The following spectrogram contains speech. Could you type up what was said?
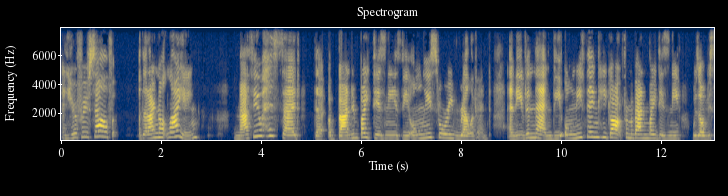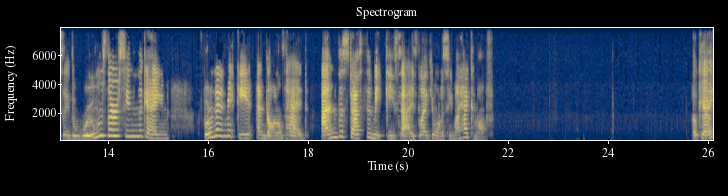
and hear for yourself that I'm not lying. Matthew has said that Abandoned by Disney is the only story relevant, and even then, the only thing he got from Abandoned by Disney was obviously the rooms that are seen in the game, Ferdinand Mickey, and Donald's head and the stuff that Mickey says, like you want to see my head come off. Okay?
